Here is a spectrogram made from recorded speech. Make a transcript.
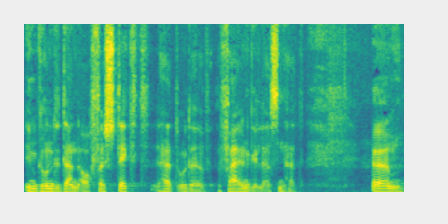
im Grunde dann auch versteckt hat oder fallen gelassen hat. Ähm,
